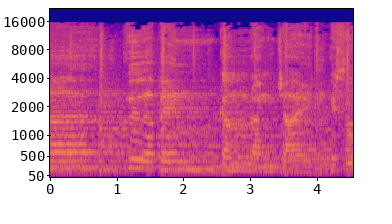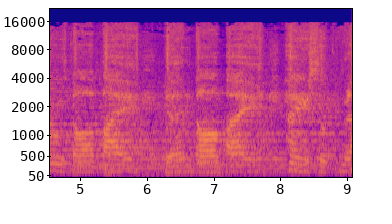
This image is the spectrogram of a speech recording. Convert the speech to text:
า เพื่อเป็นกำลังใจ ให้สู้ต่อไป เดินต่อไปให้สุดแร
